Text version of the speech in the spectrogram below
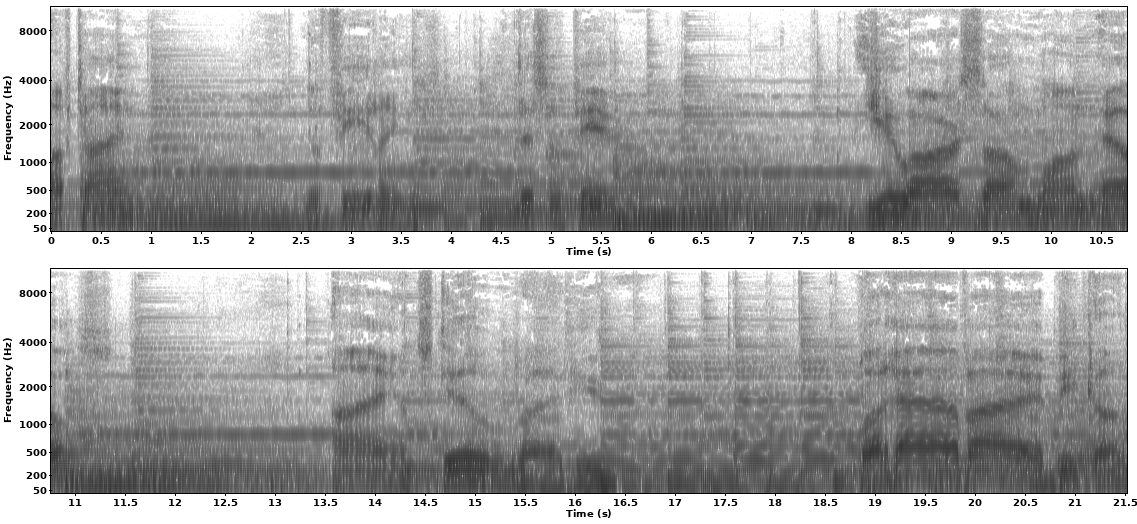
of time, the feelings disappear. You are someone else. I am still right here. What have I become?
